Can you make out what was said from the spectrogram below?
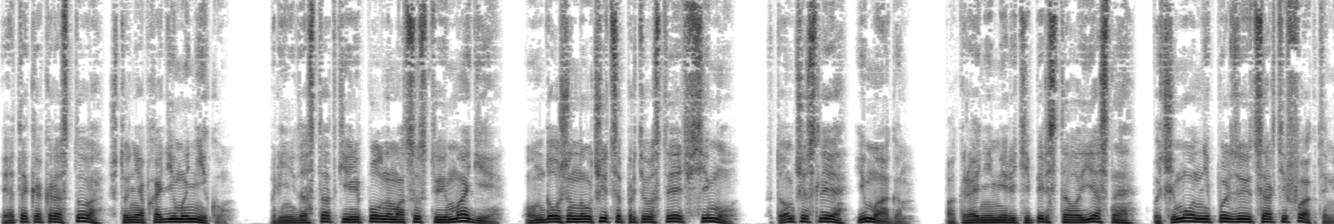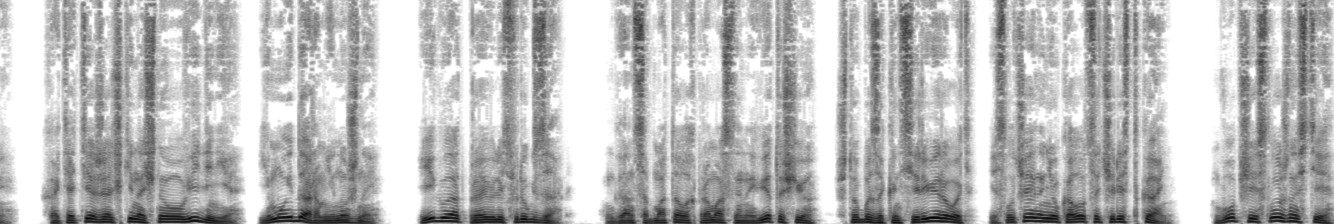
это как раз то, что необходимо Нику. При недостатке или полном отсутствии магии он должен научиться противостоять всему, в том числе и магам. По крайней мере, теперь стало ясно, почему он не пользуется артефактами, хотя те же очки ночного видения ему и даром не нужны. Иглы отправились в рюкзак. Ганс обмотал их промасленной ветошью, чтобы законсервировать и случайно не уколоться через ткань. В общей сложности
